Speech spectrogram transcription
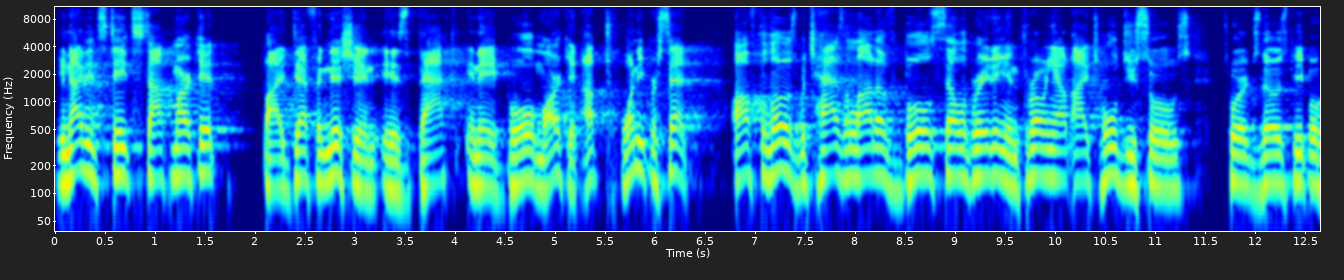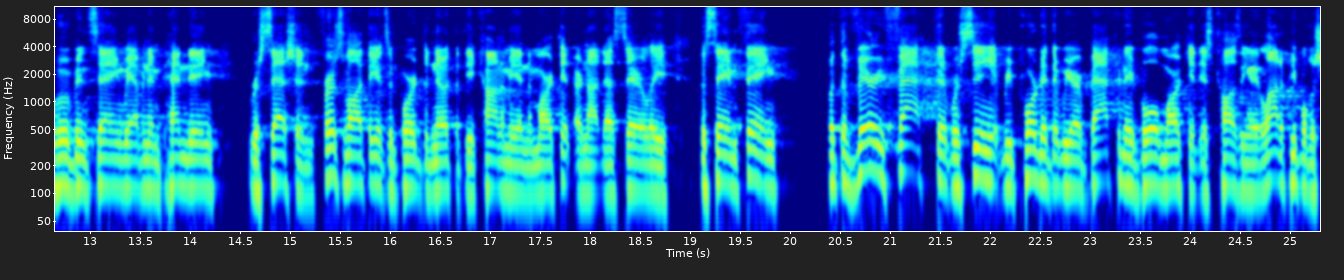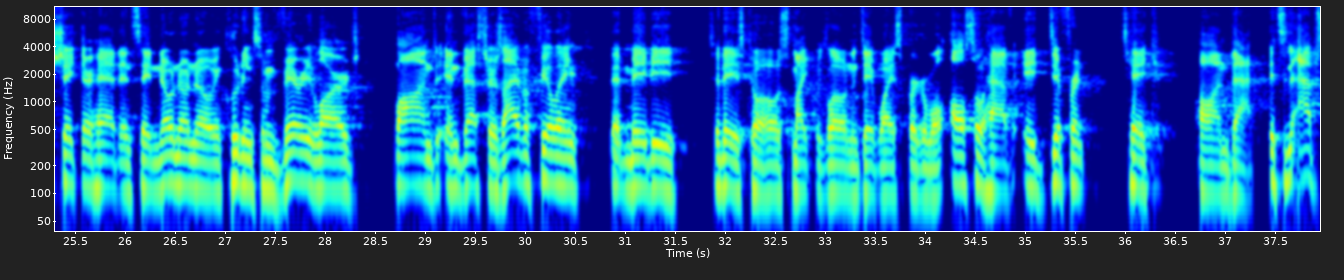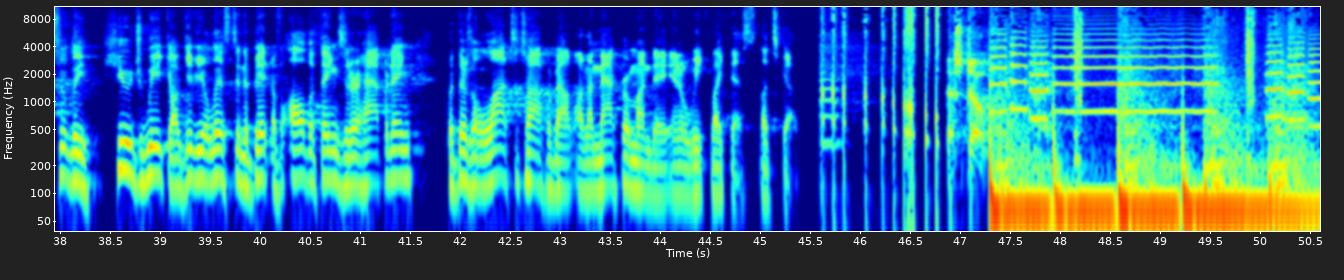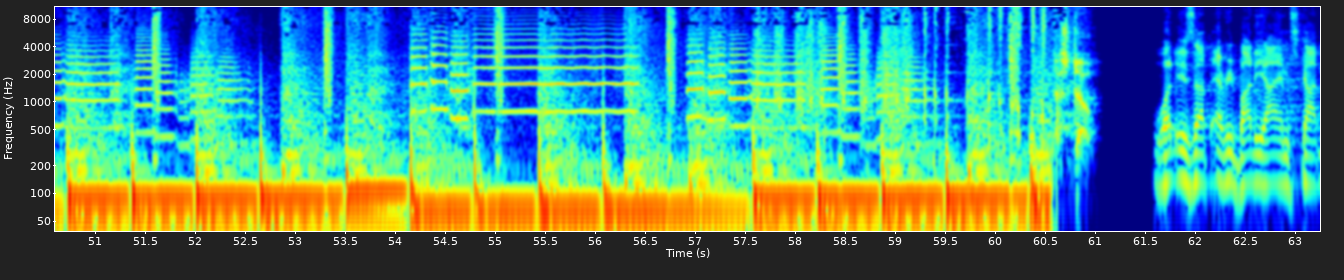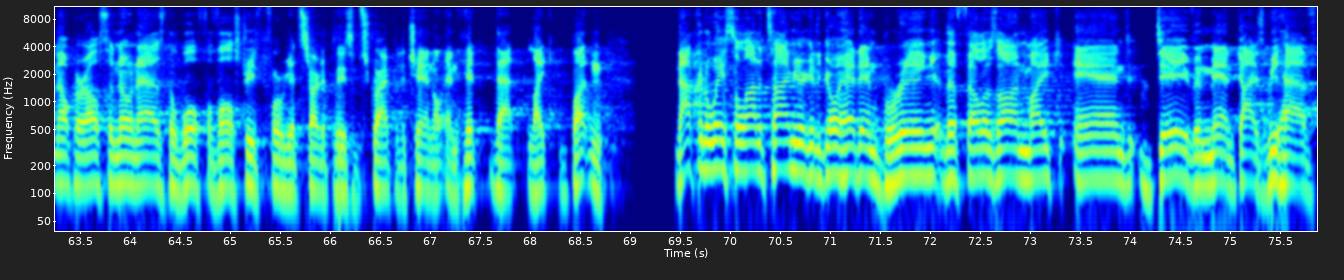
The United States stock market, by definition, is back in a bull market, up 20% off the lows, which has a lot of bulls celebrating and throwing out I told you so's towards those people who have been saying we have an impending recession. First of all, I think it's important to note that the economy and the market are not necessarily the same thing. But the very fact that we're seeing it reported that we are back in a bull market is causing a lot of people to shake their head and say, no, no, no, including some very large bond investors. I have a feeling that maybe today's co hosts, Mike McGlone and Dave Weisberger, will also have a different take on that. It's an absolutely huge week. I'll give you a list in a bit of all the things that are happening, but there's a lot to talk about on a macro Monday in a week like this. Let's go. Let's go. What is up, everybody? I am Scott Melker, also known as the Wolf of All Streets. Before we get started, please subscribe to the channel and hit that like button. Not going to waste a lot of time here. Going to go ahead and bring the fellows on, Mike and Dave. And man, guys, we have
